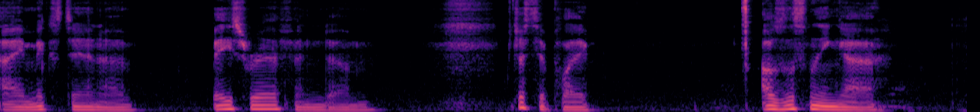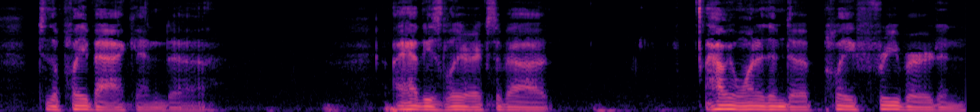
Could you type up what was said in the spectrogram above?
I mixed in a bass riff and um, just hit play. I was listening uh, to the playback and uh, I had these lyrics about how he wanted them to play Freebird and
